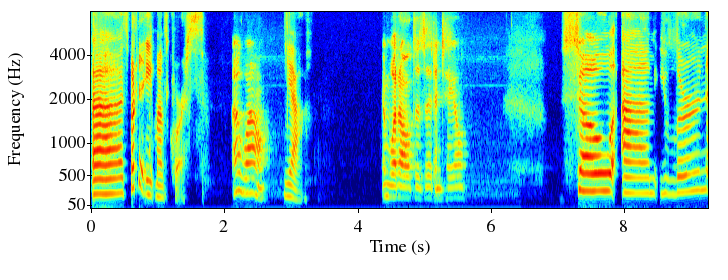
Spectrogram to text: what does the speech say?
Uh, it's about an eight month course. Oh, wow. Yeah. And what all does it entail? So um, you learn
